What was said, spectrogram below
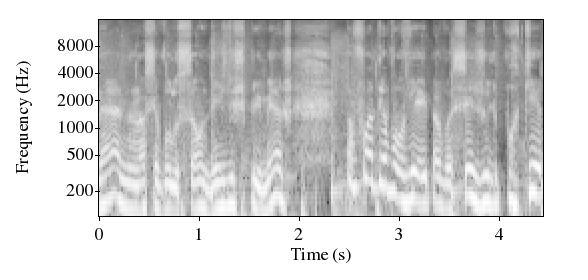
né, na nossa evolução desde os primeiros, eu vou devolver aí para você, Júlio, porque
